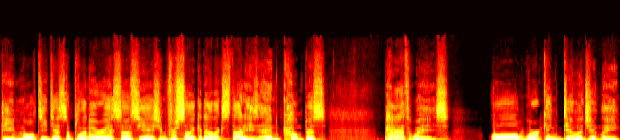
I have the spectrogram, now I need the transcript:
the Multidisciplinary Association for Psychedelic Studies, and Compass Pathways all working diligently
